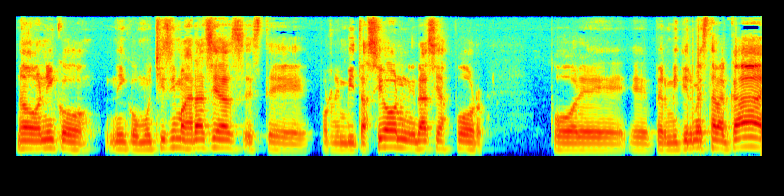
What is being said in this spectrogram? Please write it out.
No, Nico, Nico, muchísimas gracias este, por la invitación, gracias por, por eh, eh, permitirme estar acá,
